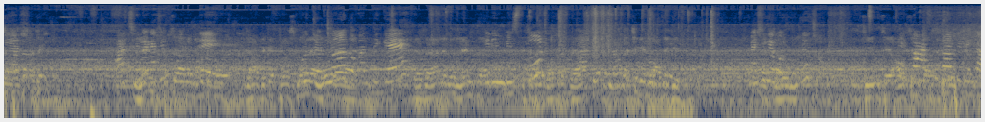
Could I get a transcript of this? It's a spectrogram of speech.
নিয়ে আসি আর ছেলে গেছে ওর জন্য দোকান থেকে ক্রিম বিস্কুট মেশিনে বলব বুঝেছ? একটু আসতে দাও যা।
